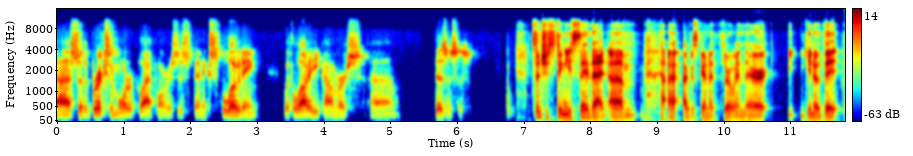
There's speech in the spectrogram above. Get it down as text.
Uh, so the bricks and mortar platform has just been exploding with a lot of e-commerce um, businesses. It's interesting you say that. Um, I, I was going to throw in there, you know, that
